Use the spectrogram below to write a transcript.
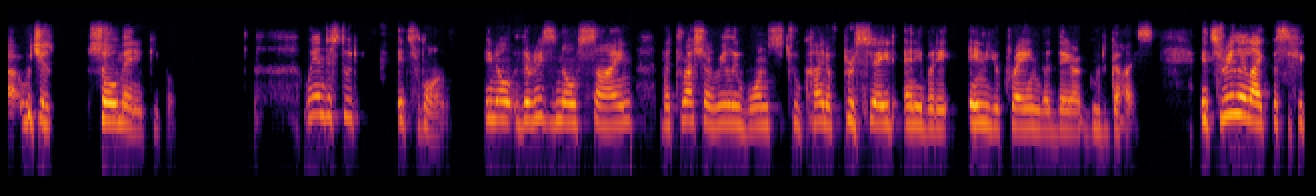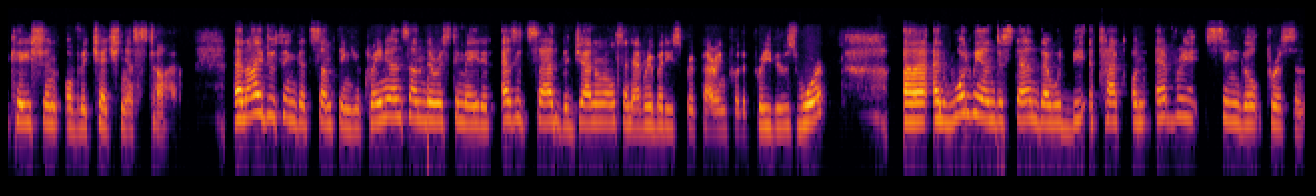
uh, which is so many people. We understood it's wrong. You know, there is no sign that Russia really wants to kind of persuade anybody in Ukraine that they are good guys. It's really like pacification of the Chechnya style and I do think that's something Ukrainians underestimated. As it said, the generals and everybody's preparing for the previous war. Uh, and what we understand, there would be attack on every single person.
